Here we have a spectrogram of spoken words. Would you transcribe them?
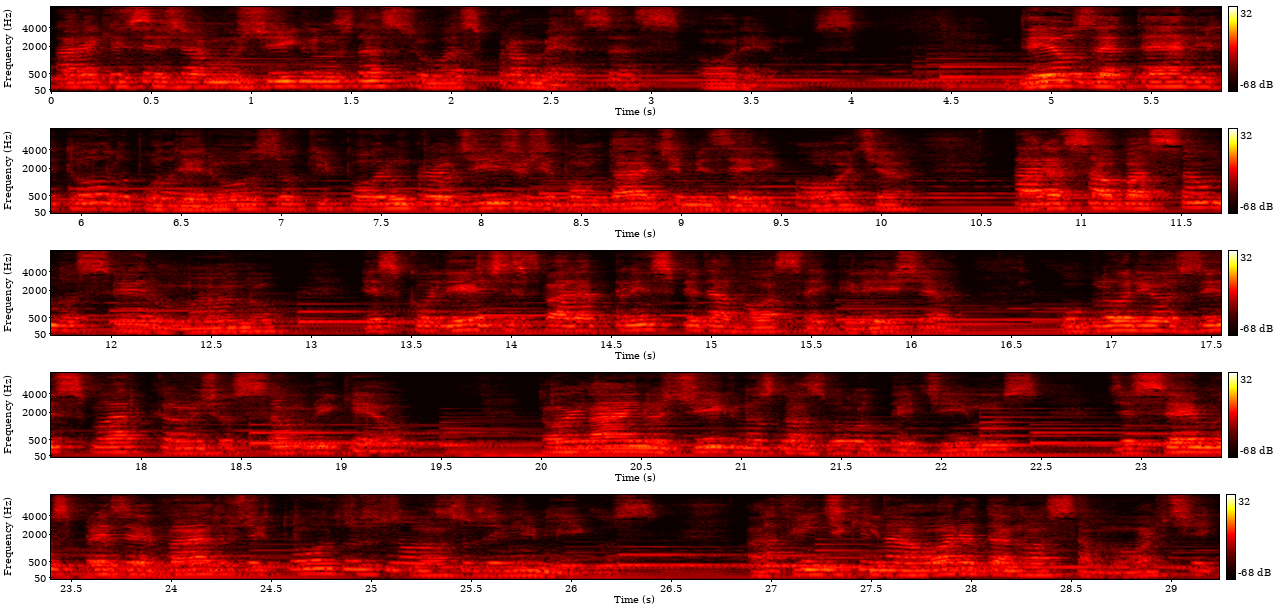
para que sejamos dignos das suas promessas. Oremos. Deus eterno e todo-poderoso, que por um prodígio de bondade e misericórdia, para a salvação do ser humano, escolhestes para príncipe da vossa igreja o gloriosíssimo arcanjo São Miguel. Tornai-nos dignos, nós vos pedimos, de sermos preservados de todos os nossos inimigos, a fim de que na hora da nossa morte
